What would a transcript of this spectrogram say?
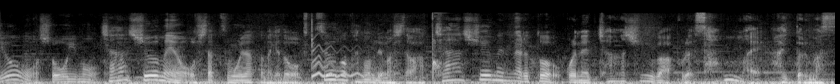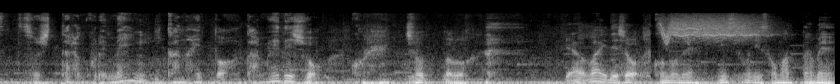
塩も醤油もチャーシュー麺を押したつもりだったんだけど、普通の頼んでましたわ。チャーシュー麺になると、これね、チャーシューが、これ3枚入っております。そしたらこれ麺いかないとダメでしょ。これ、ちょっと、やばいでしょ。このね、味噌に染まった麺。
